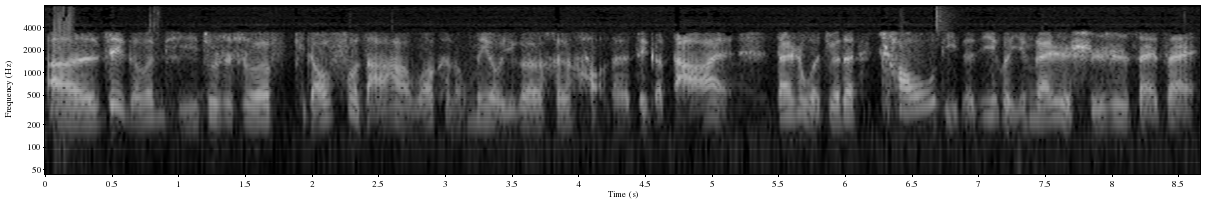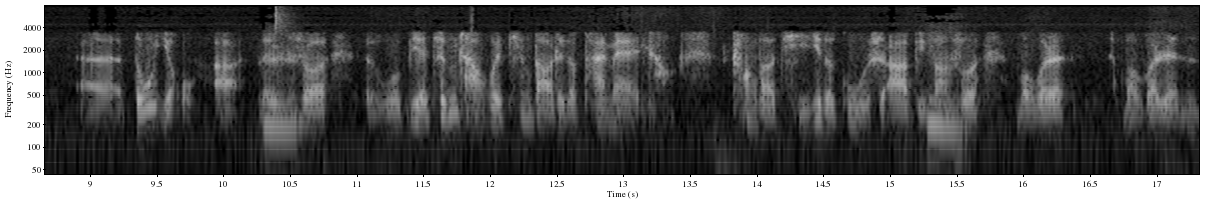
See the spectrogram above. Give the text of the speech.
呃，这个问题就是说比较复杂哈，我可能没有一个很好的这个答案，但是我觉得抄底的机会应该是实实在在呃都有啊。那就是说，我们也经常会听到这个拍卖场创造奇迹的故事啊，比方说某个人某个人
